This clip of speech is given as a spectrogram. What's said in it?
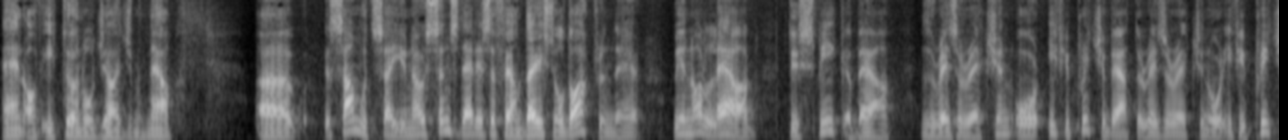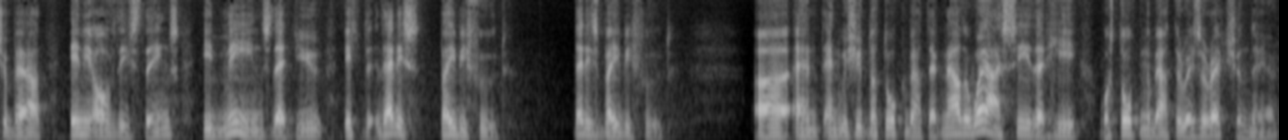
and of eternal judgment. Now, uh, some would say, you know, since that is a foundational doctrine there, we are not allowed to speak about the resurrection, or if you preach about the resurrection, or if you preach about any of these things, it means that you it, that is baby food. That is baby food. Uh, and, and we should not talk about that. Now, the way I see that he was talking about the resurrection there,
